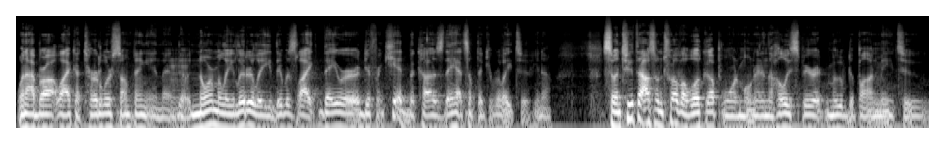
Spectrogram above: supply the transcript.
when I brought like a turtle or something, and then they- mm-hmm. normally, literally, it was like they were a different kid because they had something to relate to, you know. So in 2012, I woke up one morning and the Holy Spirit moved upon me to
